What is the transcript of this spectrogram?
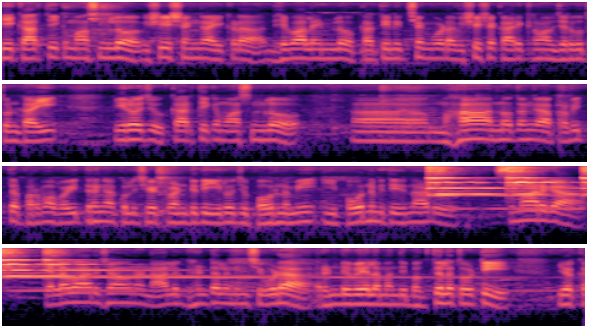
ఈ కార్తీక మాసంలో విశేషంగా ఇక్కడ దేవాలయంలో ప్రతినిత్యం కూడా విశేష కార్యక్రమాలు జరుగుతుంటాయి. ఈరోజు కార్తీక మాసంలో మహా అన్నోతంగా పవిత్ర పరమ పవిత్రంగా కొలిచేటువంటిది ఈరోజు పౌర్ణమి. ఈ పౌర్ణమి తిదినాడు సుమారుగా తెల్లవారుజామున నాలుగు గంటల నుంచి కూడా రెండు వేల మంది భక్తులతోటి ఈ యొక్క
